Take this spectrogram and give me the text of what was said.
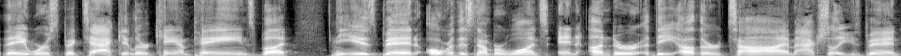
They were spectacular campaigns, but he has been over this number once and under the other time. Actually, he's been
